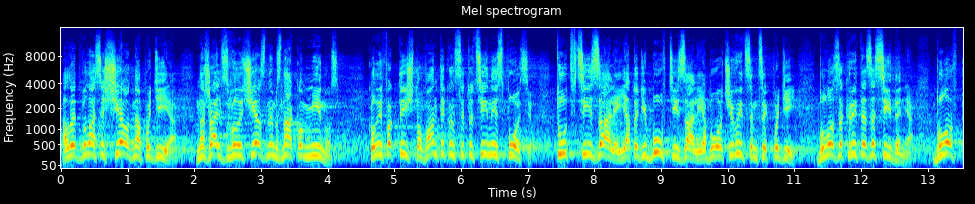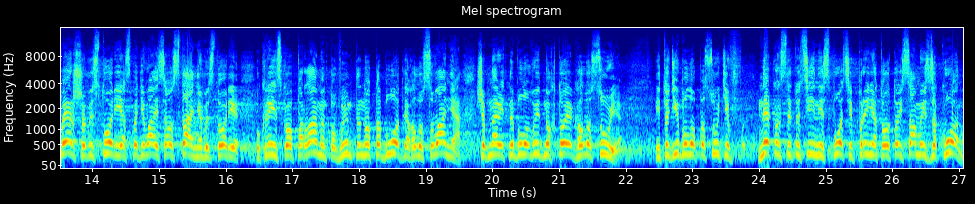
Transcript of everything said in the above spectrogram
але відбулася ще одна подія, на жаль, з величезним знаком мінус коли фактично в антиконституційний спосіб тут, в цій залі, я тоді був в цій залі, я був очевидцем цих подій, було закрите засідання. Було вперше в історії, я сподіваюся, останнє в історії українського парламенту вимкнено табло для голосування, щоб навіть не було видно, хто як голосує. І тоді було по суті в неконституційний спосіб прийнято той самий закон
